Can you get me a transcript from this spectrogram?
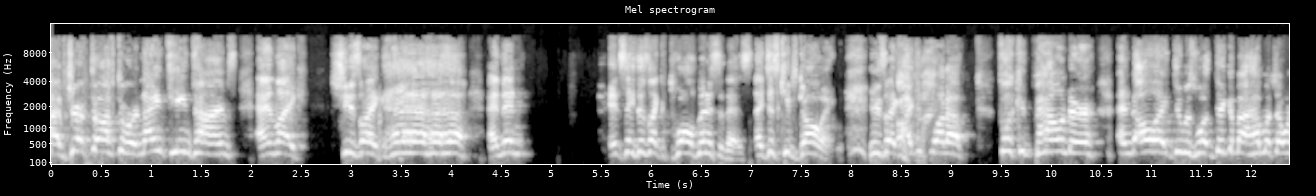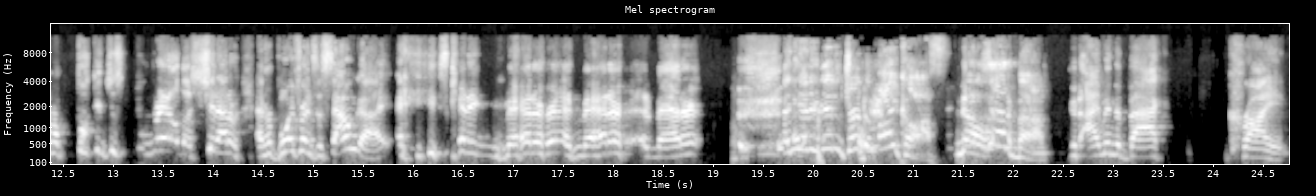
I've jerked off to her 19 times, and like she's like, ha, ha, ha. and then it's he there's like 12 minutes of this. It just keeps going. He's like, I just oh. want to fucking pound her, and all I do is what think about how much I want to fucking just rail the shit out of her. And her boyfriend's a sound guy, and he's getting madder and madder and madder. And yet he didn't turn the mic off. No. What's that about? Dude, I'm in the back crying.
